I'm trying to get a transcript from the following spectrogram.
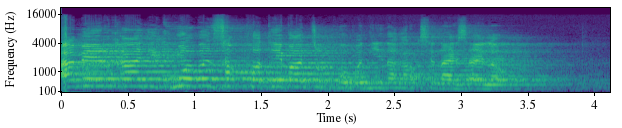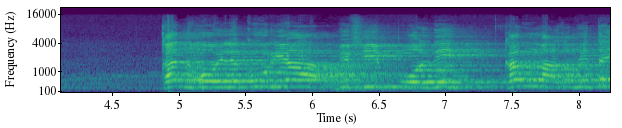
Amerika ni khuwa ban sak phat ban chung ko pan hi na ka rak sai la กันหอยละกุริยามีฟีมปอลนี่กันมาตสมหิตไอ้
